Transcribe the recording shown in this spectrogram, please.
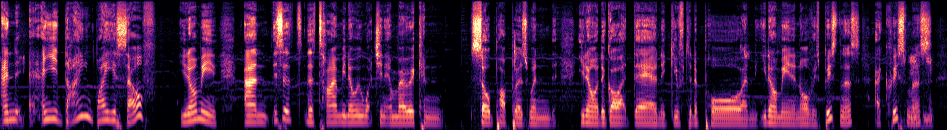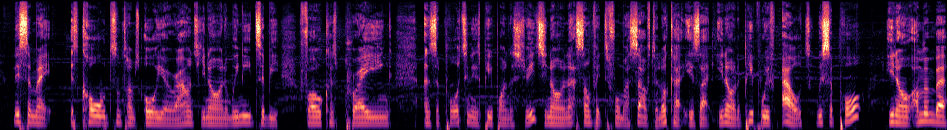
And mm-hmm. and you're dying by yourself. You know what I mean? And this is the time, you know, we're watching American soap operas when you know they go out there and they give to the poor and you know what I mean and all this business at Christmas. Mm-hmm. Listen, mate, it's cold sometimes all year round, you know, and we need to be focused, praying and supporting these people on the streets, you know, and that's something for myself to look at. Is like, you know, the people without we support. You know, I remember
